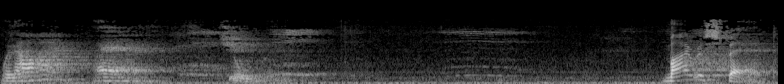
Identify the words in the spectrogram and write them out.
When I have children, my respect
